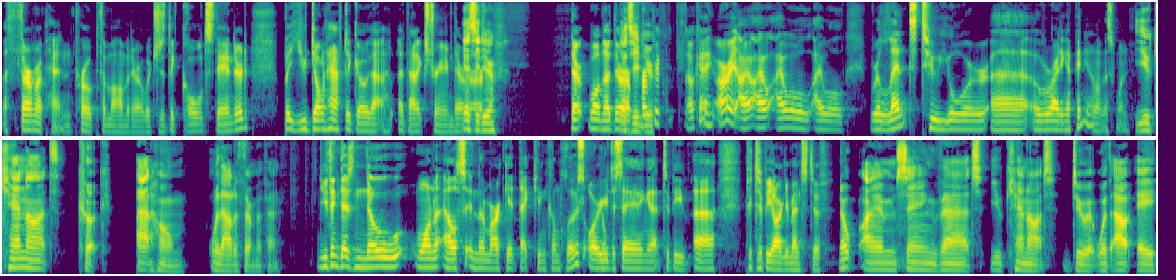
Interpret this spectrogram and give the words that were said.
a Thermapen probe thermometer, which is the gold standard, but you don't have to go that at that extreme. There Yes, are, you do. There well, no, there Yes, are you do. perfect. Okay, all right. I, I, I will, I will relent to your uh, overriding opinion on this one. You cannot cook at home without a Thermapen. You think there's no one else in the market that can come close, or are you just saying that to be uh, to be argumentative? Nope, I am saying that you cannot do it without a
